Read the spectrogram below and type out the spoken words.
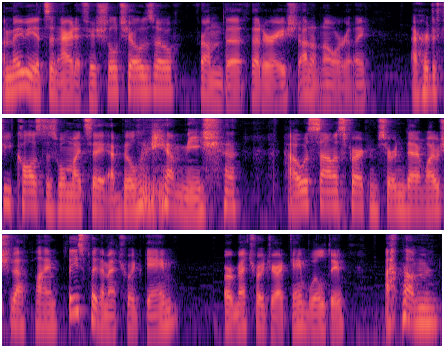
And maybe it's an artificial Chozo from the Federation. I don't know really. Uh, her defeat caused, as one might say, ability amnesia. How was Samus spared from certain death? Why was she left behind? Please play the Metroid game, or Metroid Dread game. Will do. Um,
